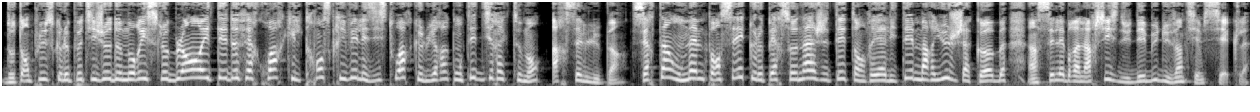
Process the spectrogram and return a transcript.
D'autant plus que le petit jeu de Maurice Leblanc était de faire croire qu'il transcrivait les histoires que lui racontait directement Arsène Lupin. Certains ont même pensé que le personnage était en réalité Marius Jacob, un célèbre anarchiste du début du XXe siècle.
